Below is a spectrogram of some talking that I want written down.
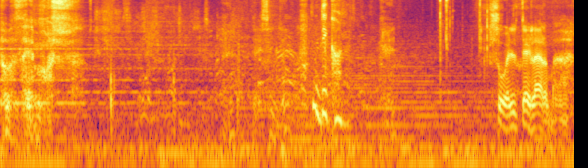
Podemos. Deacon, Suelte el arma.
